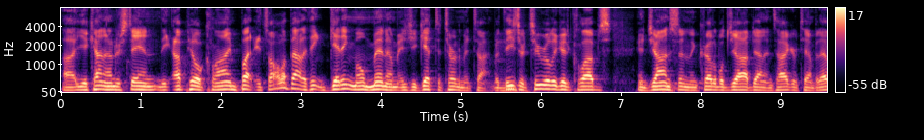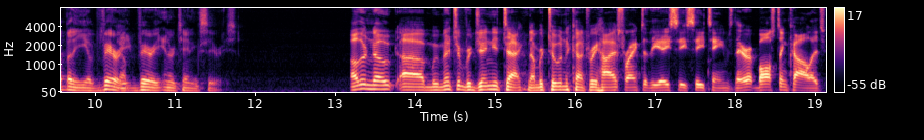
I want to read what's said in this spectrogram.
uh, you kind of understand the uphill climb. But it's all about, I think, getting momentum as you get to tournament time. But these are two really good clubs, and John's done an incredible job down in Tiger Town. But that'll be a very, very entertaining series. Other note, uh, we mentioned Virginia Tech, number two in the country, highest ranked of the ACC teams. They're at Boston College.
